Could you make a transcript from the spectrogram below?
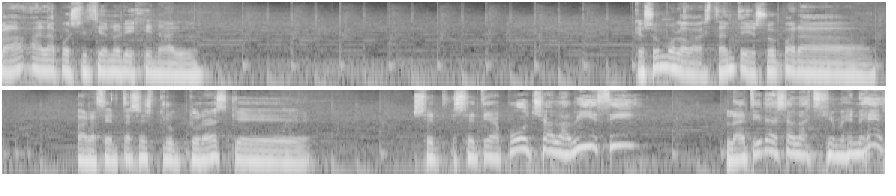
va a la posición original. Que eso mola bastante, eso para, para ciertas estructuras que se, se te apocha la bici, la tiras a la chimenea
